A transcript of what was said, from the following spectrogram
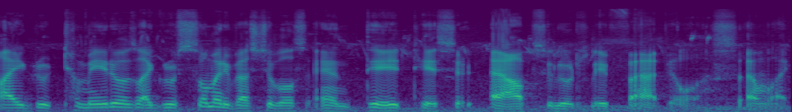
I grew tomatoes, I grew so many vegetables and they tasted absolutely fabulous. I'm like,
